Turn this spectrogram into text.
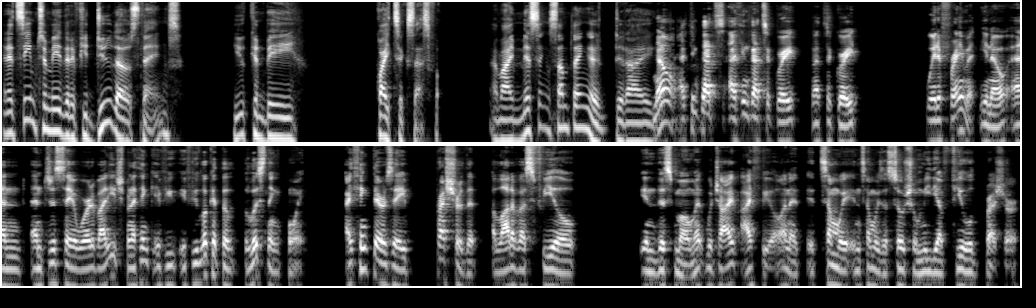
And it seemed to me that if you do those things, you can be quite successful. Am I missing something or did I No, I think that's I think that's a great that's a great way to frame it, you know, and and just say a word about each. But I think if you if you look at the, the listening point, I think there's a pressure that a lot of us feel in this moment, which I, I feel, and it, it's some way in some ways a social media fueled pressure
